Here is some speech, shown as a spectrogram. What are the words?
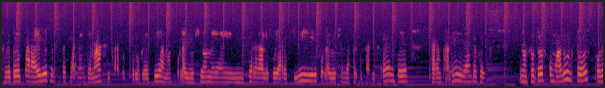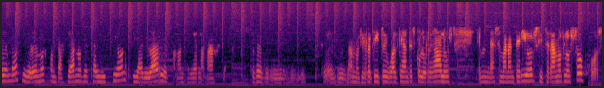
sobre todo para ellos, es especialmente mágica, pues por lo que decíamos, por la ilusión de qué regalos voy a recibir, por la ilusión de hacer cosas diferentes, estar en familia. Entonces, nosotros como adultos podemos y debemos contagiarnos de esa ilusión y ayudarles a mantener la magia. Entonces, vamos, yo repito, igual que antes con los regalos, en la semana anterior, si cerramos los ojos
